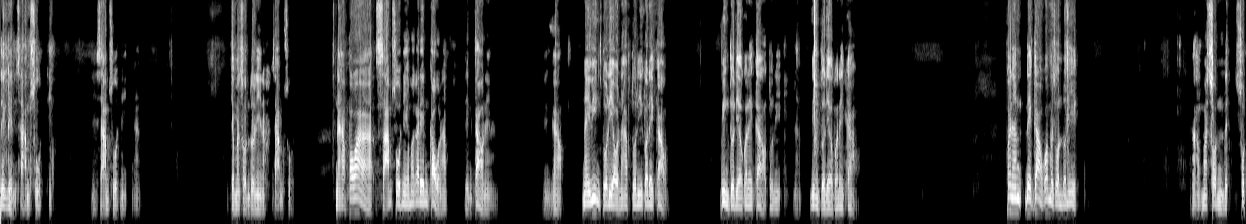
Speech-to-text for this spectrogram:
เลขเด่นสามสูตรนี่สามสูตรนี่นะจะมาชนตัวนี้นะสามสูตรนะครับ เพราะว่าสามสูตรเนี่ยมันก็เด่นเก้านะครับ เด่นเก้าเนี่ยเด่นเก้าในวิ่งตัวเดียวนะครับ ตัวนี้ก็ได้เก้าวิ่งตัวเดียวก็ได้เก้าตัวนี้นะวิ่งตัวเดียวก็ได้เก้าเพราะฉะนั้นเลขเก้าก็มาชนตัวนี้อีกมาชนชุด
